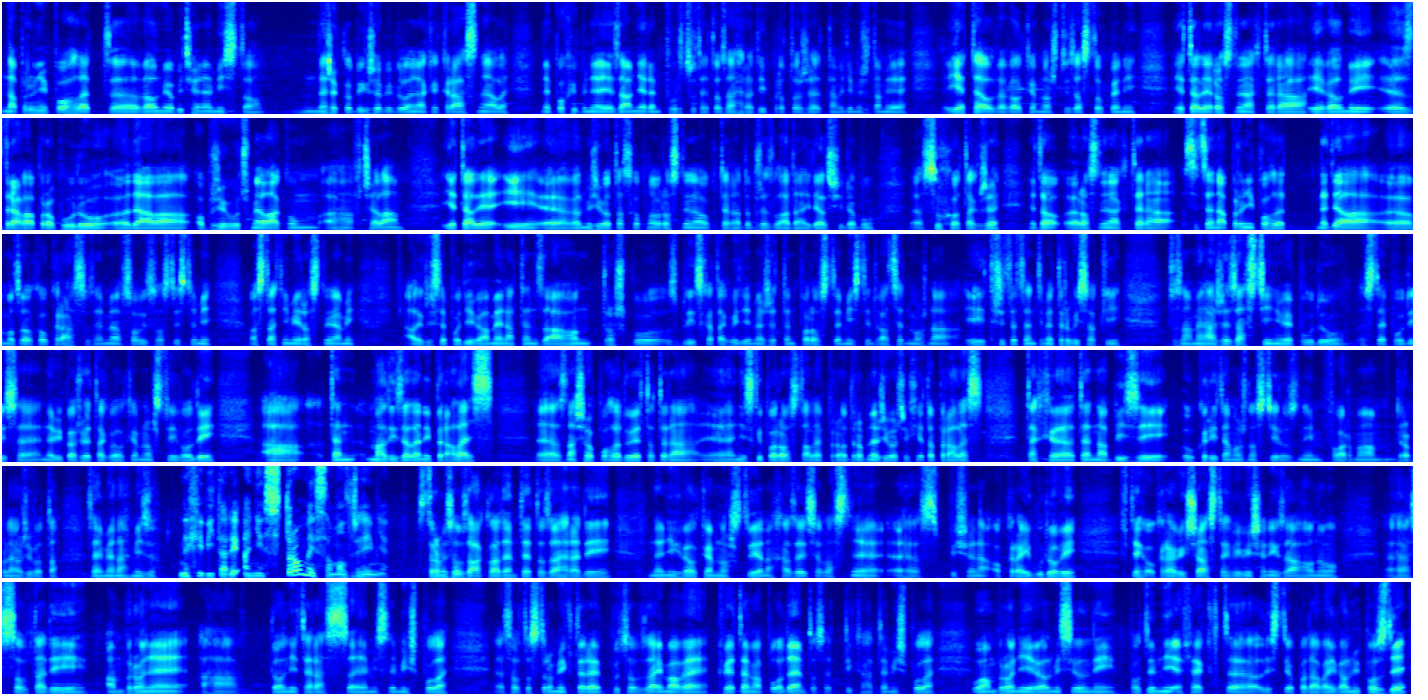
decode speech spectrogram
Na první pohled eh, velmi obyčejné místo neřekl bych, že by bylo nějaké krásné, ale nepochybně je záměrem tvůrců této zahrady, protože tam vidíme, že tam je jetel ve velké množství zastoupený. Jetel je rostlina, která je velmi eh, zdravá pro půdu, eh, dává obživu čmelákům a včelám. Jetel je i eh, velmi životaschopnou rostlinou, která dobře zvládá i delší dobu sucho, takže je to rostlina, která sice na první pohled nedělá moc velkou krásu, zejména v souvislosti s těmi ostatními rostlinami, ale když se podíváme na ten záhon trošku zblízka, tak vidíme, že ten porost je místy 20, možná i 30 cm vysoký. To znamená, že zastíňuje půdu, z té půdy se nevypařuje tak velké množství vody a ten malý zelený prales, eh, z našeho pohledu je to teda eh, nízký porost, ale pro drobné živočichy je to prales, tak eh, ten nabízí ukryté možnosti různým formám drobného života, zejména hmyzu. Nechybí tady ani stromy samozřejmě. Stromy jsou základem této zahrady, není jich velké množství a nacházejí se vlastně eh, spíše na okraji budovy, v těch okrajových částech vyvýšených záhonů. Eh, jsou tady ambroně a dolní terase, myslím, myšpule. Eh, jsou to stromy, které buď jsou zajímavé květem a plodem, to se týká té myšpule. U ambroní je velmi silný podzimní efekt, listy opadávají velmi pozdě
